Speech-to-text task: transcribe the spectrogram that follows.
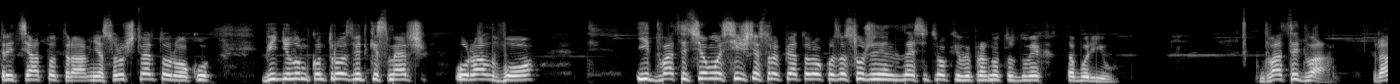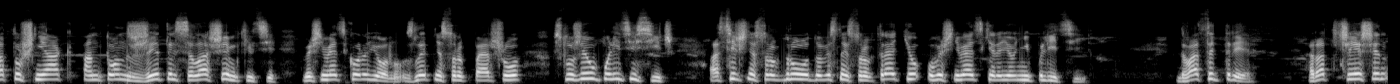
30 травня 44 року відділом контрозвідки СМЕРШ Урал-ВО і 27 січня 45 року засуджений на 10 років виправно-трудових таборів. 22. Ратушняк Антон, житель села Шимківці Вишневецького району. З липня 41-го служив у поліції Січ, а з січня 42-го до весни 43-го у Вишневецькій районній поліції. 23. Радчишин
